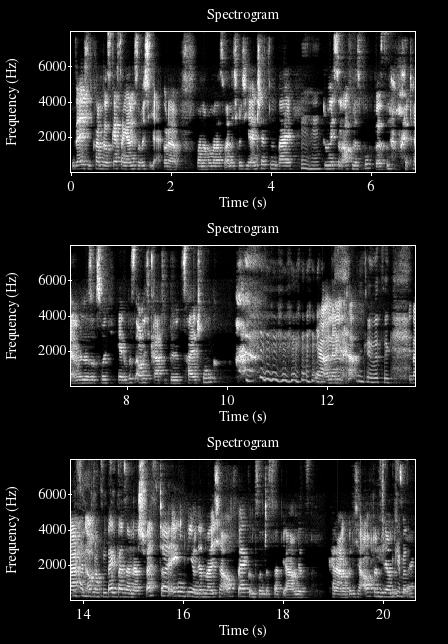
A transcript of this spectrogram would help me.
ganz ehrlich, ich konnte das gestern gar nicht so richtig, oder wann auch immer das war, nicht richtig einschätzen, weil mhm. du nicht so ein offenes Buch bist. Und dann meinte er nur so zurück, ja, du bist auch nicht gerade die Bildzeitung. ja, und dann äh, okay, witzig. war er halt auch noch witzig. weg bei seiner Schwester irgendwie und dann war ich ja auch weg und so und deshalb, ja, und jetzt, keine Ahnung, bin ich ja auch dann wieder ein okay, bisschen.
